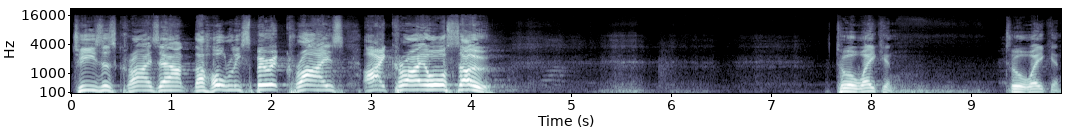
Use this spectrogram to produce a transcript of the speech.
Jesus cries out. The Holy Spirit cries. I cry also. To awaken. To awaken.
